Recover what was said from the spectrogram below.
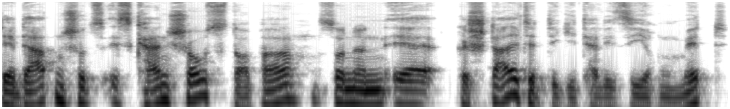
Der Datenschutz ist kein Showstopper, sondern er gestaltet Digitalisierung mit.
